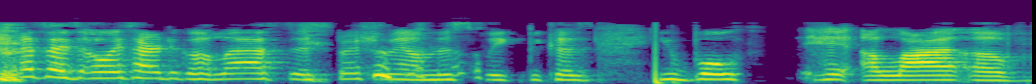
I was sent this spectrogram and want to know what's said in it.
that's why it's always hard to go last, especially on this week because you both hit a lot of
